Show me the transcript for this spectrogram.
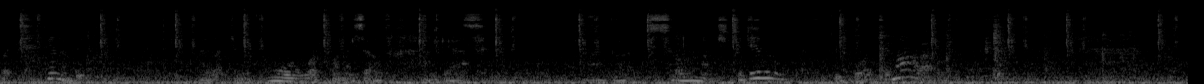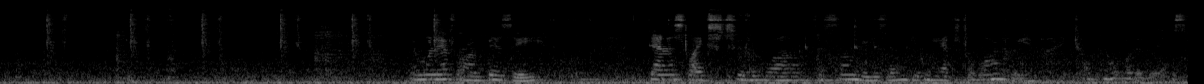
but you know, I like to make more work for myself, I guess. I've got so much to do before tomorrow. And whenever I'm busy, Dennis likes to, uh, for some reason, give me extra laundry, and I don't know what it is.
